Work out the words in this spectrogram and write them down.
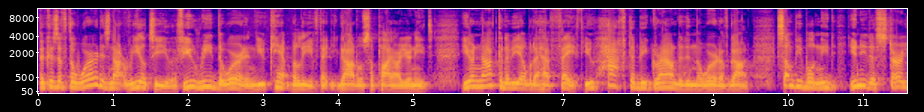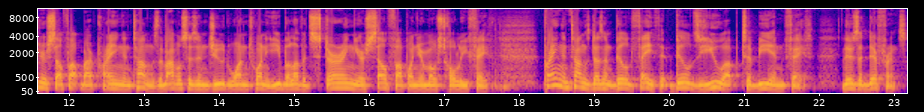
Because if the Word is not real to you, if you read the Word and you can't believe that God will supply all your needs, you're not going to be able to have faith. You have to be grounded in the Word of God. Some people need you need to stir yourself up by praying in tongues. The Bible says in Jude 120, ye beloved, stirring yourself up on your most holy faith. Praying in tongues doesn't build faith, it builds you up to be in faith. There's a difference.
